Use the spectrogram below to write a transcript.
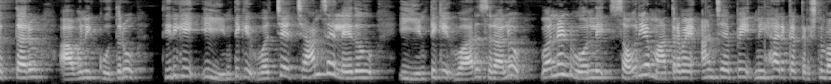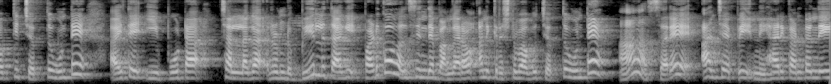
చెప్తారు? అవని కూతురు తిరిగి ఈ ఇంటికి వచ్చే ఛాన్సే లేదు. ఈ ఇంటికి వారసురాలు వన్ అండ్ ఓన్లీ శౌర్య మాత్రమే అని చెప్పి నిహారిక కృష్ణబాబుకి చెప్తూ ఉంటే అయితే ఈ పూట చల్లగా రెండు బీర్లు తాగి పడుకోవలసిందే బంగారం అని కృష్ణబాబు చెప్తూ ఉంటే "ఆ, సరే అని చెప్పి నిహారిక అంటుంది.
